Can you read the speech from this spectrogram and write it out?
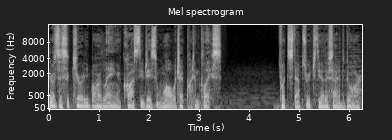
There was a security bar laying across the adjacent wall, which I put in place. Footsteps reached the other side of the door,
